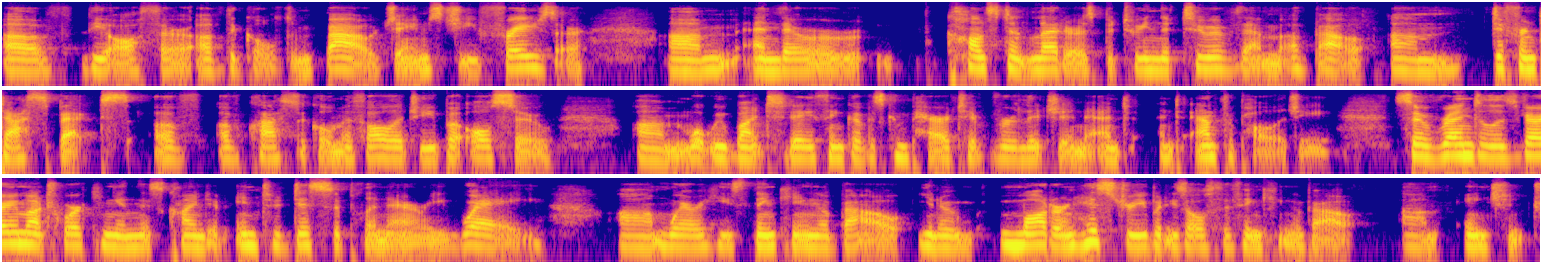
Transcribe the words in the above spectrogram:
of the author of The Golden Bough, James G. Frazer. Um, and there were constant letters between the two of them about um, different aspects of, of classical mythology, but also um, what we might today think of as comparative religion and, and anthropology. So Rendell is very much working in this kind of interdisciplinary way, um, where he's thinking about, you know, modern history, but he's also thinking about um, ancient,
